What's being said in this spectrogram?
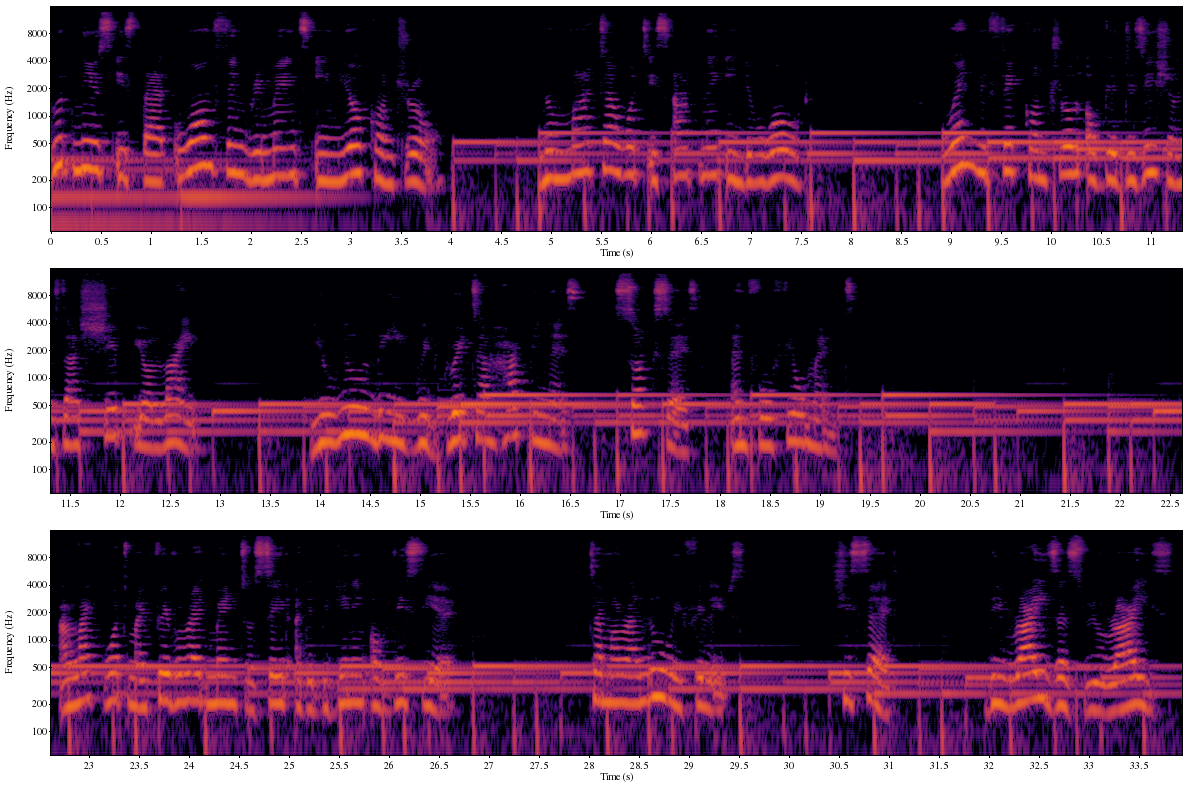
Good news is that one thing remains in your control. No matter what is happening in the world, when you take control of the decisions that shape your life, you will live with greater happiness, success, and fulfillment. I like what my favorite mentor said at the beginning of this year. Tamara Louis Phillips. She said, The risers will rise.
